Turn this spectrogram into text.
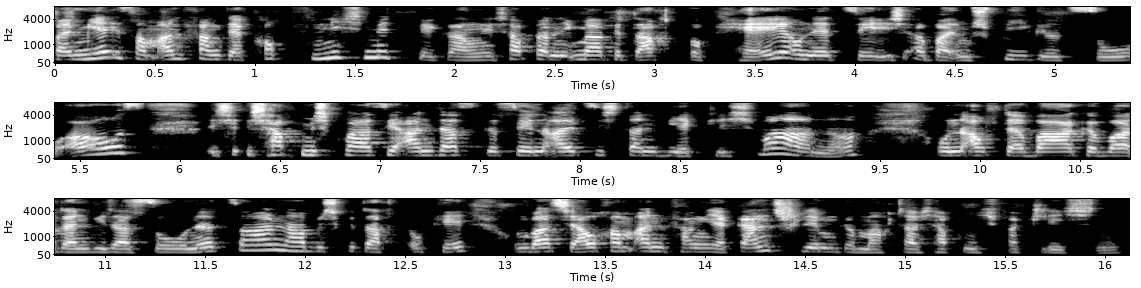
Bei mir ist am Anfang der Kopf nicht mitgegangen. Ich habe dann immer gedacht, okay, und jetzt sehe ich aber im Spiegel so aus. Ich, ich habe mich quasi anders gesehen, als ich dann wirklich war. Ne? Und auf der Waage war dann wieder so eine Zahl. Dann habe ich gedacht, okay. Und was ich auch am Anfang ja ganz schlimm gemacht habe, ich habe mich verglichen.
